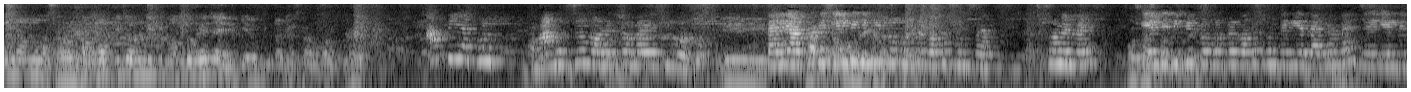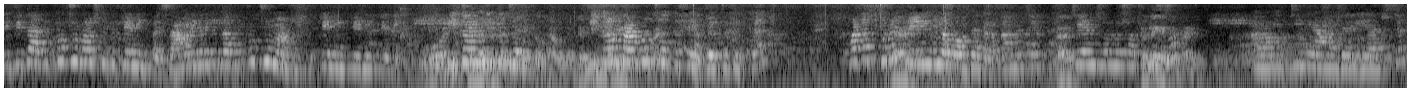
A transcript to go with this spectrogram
অন্যান্য সম্পদ বিতরণ কি বন্ধ হয়ে যায় নাকি এরকমটা নাকি? আপনি এখন মানুষজন অনেক সময় কি বলব? তাইলে আপনারা এলডিডিপি সম্পর্কে প্রকল্পের কথা শুনছেন। শোনেন নাই? এলডিডিপি প্রকল্পের কথা শুনতে গিয়ে দেখেন নাই যে এলডিডিপি তে আগে প্রচুর মানুষ কিন্তু ট্রেনিং পাইছে। আমার এখানে কিন্তু আগে প্রচুর মানুষ ট্রেনিং ট্রেনিং ট্রেনিং বিতরণ কিন্তু চলতো। বিতরণ তারপর চলতেছে একটু একটু টুকটাক। হঠাৎ করে হ্যাঁ। ট্রেনিংগুলো বন্ধ হয়ে গেল কারণ যে হ্যাঁ। চেঞ্জ হলো সব চলে গেছে ভাই। যিনি আমাদের ইয়ে আসছেন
